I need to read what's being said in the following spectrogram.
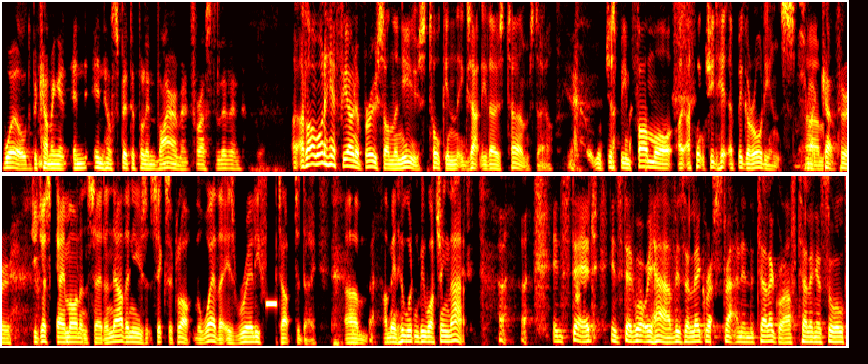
world becoming an, an inhospitable environment for us to live in. I'd, I want to hear Fiona Bruce on the news talking exactly those terms, Dale. Yeah. It would just been far more. I, I think she'd hit a bigger audience. She um, cut through. She just came on and said, and now the news at six o'clock. The weather is really f***ed up today. Um, I mean, who wouldn't be watching that? instead, instead, what we have is Allegra Stratton in the Telegraph telling us all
